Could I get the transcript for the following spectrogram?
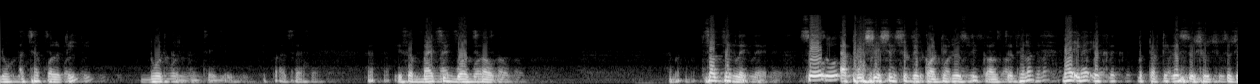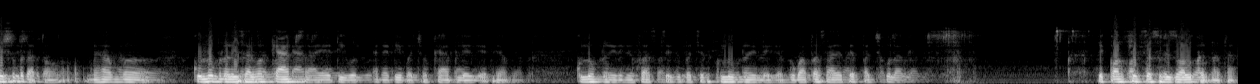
लोग अच्छा क्वालिटी नोट कर लेना चाहिए। कितना अच्छा है। ये सब मैचिंग बहुत अच्छा होगा। Something like that so appreciation should be continuously constant है ना? मैं एक एक प्रैक्टिकल सिचुएशन बताता हूँ। मैं हम अ, कुल्लू मनाली साल में कैंप्स आए टी वो एनआईटी बच्चों कैंप ले गए थे हम। कुल्लू मनाली ले फ़र्स्ट के बच्चे कुल्लू मनाली ले गए। उनको वापस आ रहे थे पंचकुला में। एक कॉन्फ्लिक्ट से रिजॉल्व करना था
